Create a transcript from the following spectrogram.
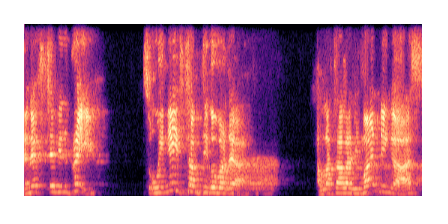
the next step in grave so we need something over there Allah Ta'ala reminding us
